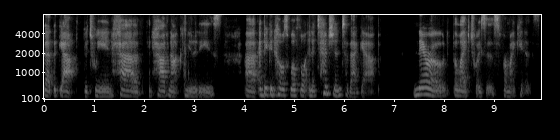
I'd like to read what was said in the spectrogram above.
that the gap between have and have not communities uh, and Beacon Hill's willful inattention to that gap narrowed the life choices for my kids.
